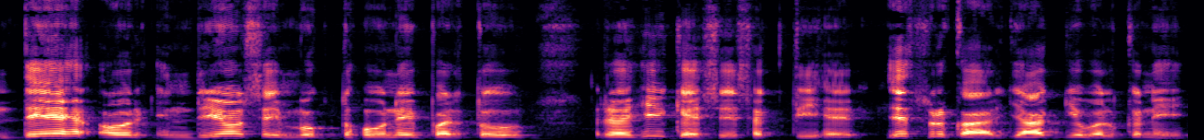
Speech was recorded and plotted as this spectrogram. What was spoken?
देह और इंद्रियों से मुक्त होने पर तो रह ही कैसे सकती है? इस प्रकार याज्ञवल्क ने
